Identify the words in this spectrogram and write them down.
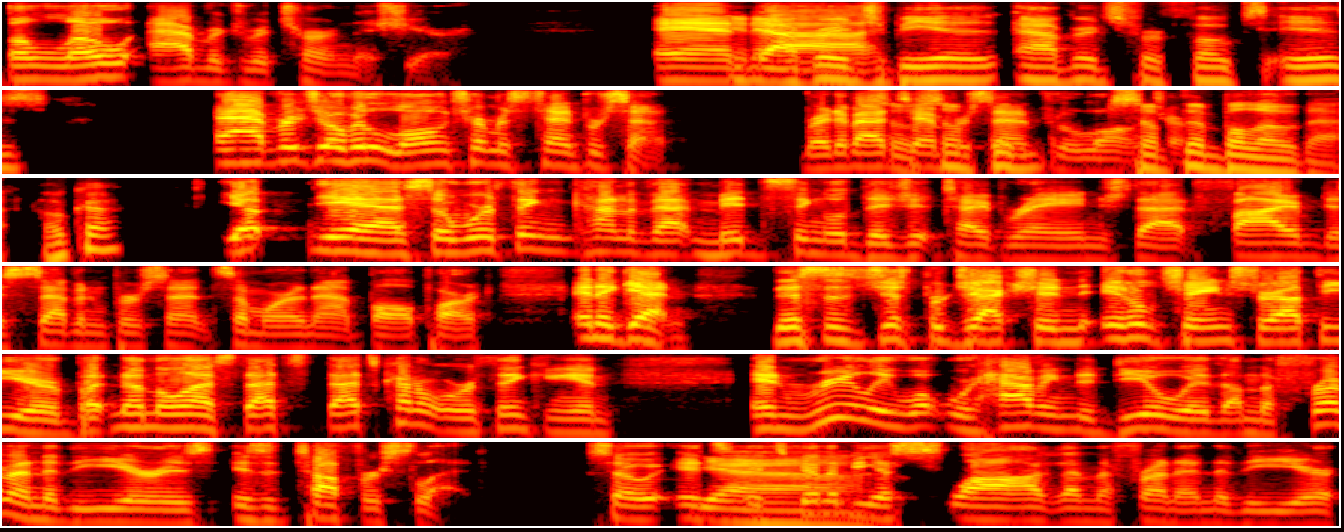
below average return this year, and And uh, average be average for folks is average over the long term is 10 percent, right about so 10 something, percent for the long term. something below that. Okay. Yep. Yeah. So we're thinking kind of that mid single digit type range, that five to seven percent, somewhere in that ballpark. And again, this is just projection. It'll change throughout the year, but nonetheless, that's that's kind of what we're thinking. And and really, what we're having to deal with on the front end of the year is is a tougher sled. So it's it's going to be a slog on the front end of the year.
